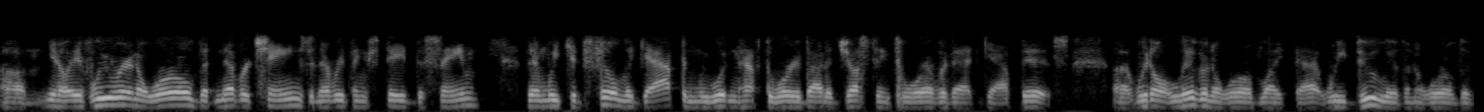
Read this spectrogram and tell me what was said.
um, you know, if we were in a world that never changed and everything stayed the same, then we could fill the gap and we wouldn't have to worry about adjusting to wherever that gap is. Uh, we don't live in a world like that. We do live in a world of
